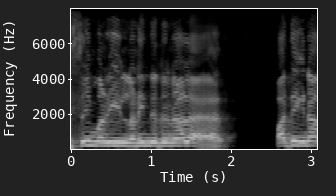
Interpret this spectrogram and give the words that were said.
இசைமொழியில் நனைந்ததுனால பார்த்தீங்கன்னா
